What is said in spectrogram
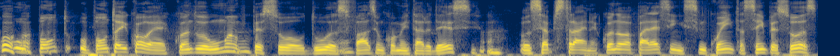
o, ponto, o ponto aí qual é? Quando uma pessoa ou duas fazem um comentário desse, Ah. você abstrai, né? Quando aparecem 50, 100 pessoas,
